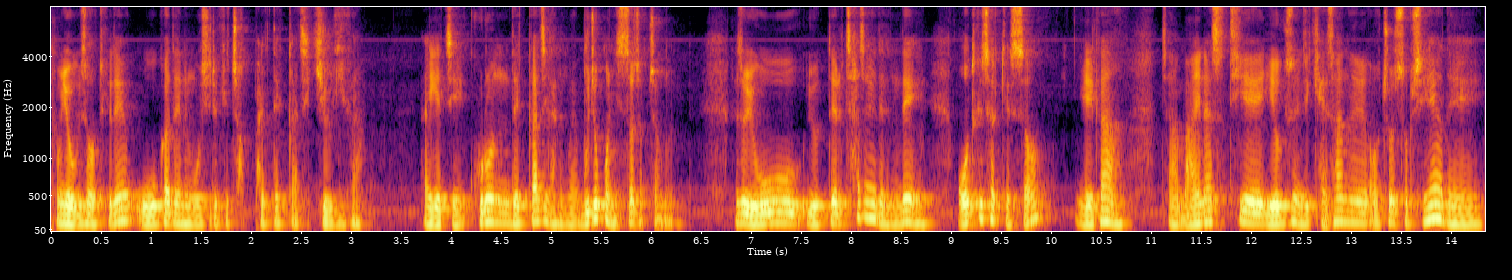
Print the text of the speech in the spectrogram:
그럼 여기서 어떻게 돼? 5가 되는 곳이 이렇게 접할 때까지 기울기가 알겠지? 그런 데까지 가는 거야. 무조건 있어 접점은. 그래서 요 요 때를 찾아야 되는데 어떻게 찾겠어? 얘가 자 마이너스 t에 여기서 이제 계산을 어쩔 수 없이 해야 돼.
